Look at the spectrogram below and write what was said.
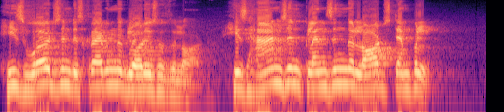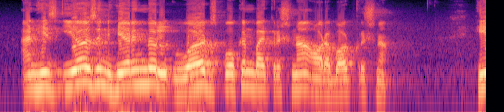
his words in describing the glories of the lord his hands in cleansing the lord's temple and his ears in hearing the words spoken by Krishna or about Krishna. He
